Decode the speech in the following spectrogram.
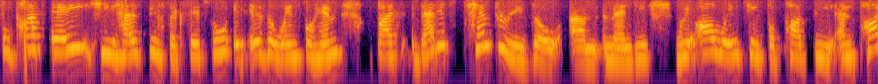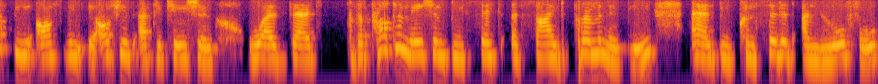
for Part A, he has been successful. It is a win for him, but that is temporary, though, um, Mandy. We are waiting for Part B, and Part B of the of his application was that the proclamation be set aside permanently and be considered unlawful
